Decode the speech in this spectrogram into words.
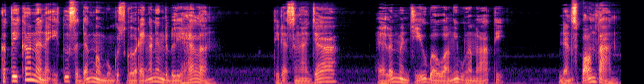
Ketika nenek itu sedang membungkus gorengan yang dibeli Helen, tidak sengaja Helen mencium bau wangi bunga melati. Dan spontan,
